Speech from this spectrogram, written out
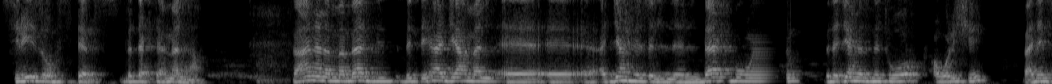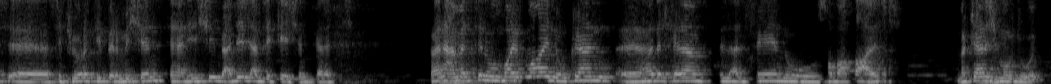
series of steps بدك تعملها. فأنا لما بدي آجي أعمل آه، آه، أجهز ال backbone بدي أجهز network أول شيء بعدين security permission ثاني شيء بعدين ال application ثالث شيء فأنا عملت لهم pipeline وكان آه، هذا الكلام في 2017 ما كانش موجود.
